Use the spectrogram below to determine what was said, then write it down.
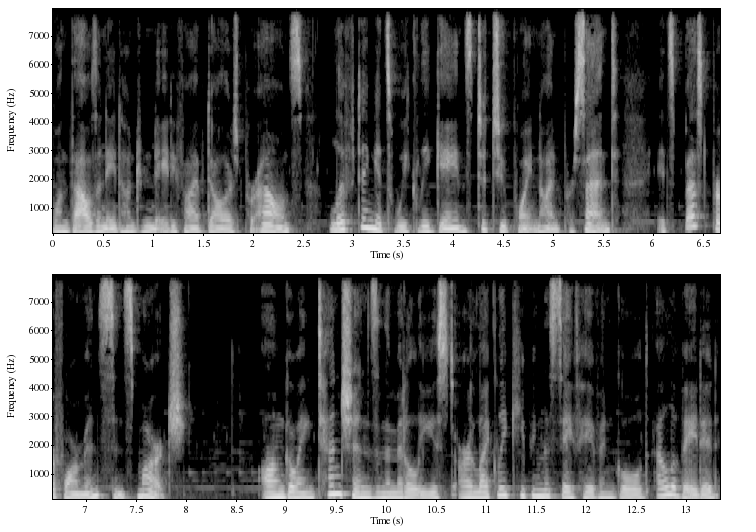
$1,885 per ounce, lifting its weekly gains to 2.9%, its best performance since March. Ongoing tensions in the Middle East are likely keeping the safe haven gold elevated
